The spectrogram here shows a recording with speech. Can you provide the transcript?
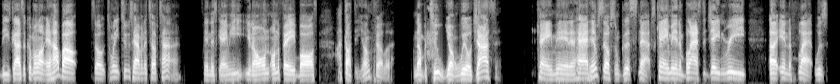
these guys are coming along, and how about so 22's having a tough time in this game. He, you know, on on the fade balls. I thought the young fella, number two, young Will Johnson, came in and had himself some good snaps. Came in and blasted Jayden Reed uh, in the flat. Was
